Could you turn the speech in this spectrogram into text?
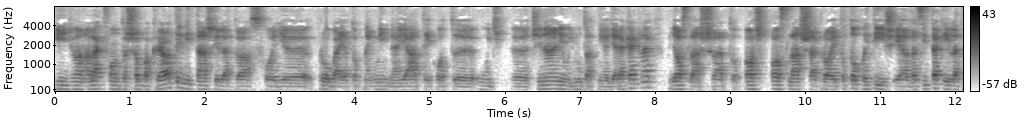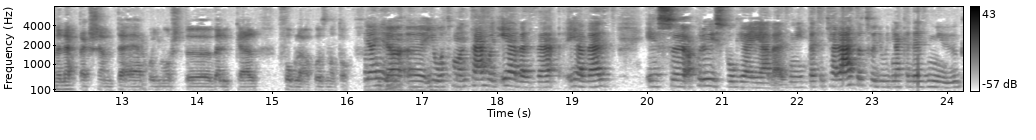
Így van, a legfontosabb a kreativitás, illetve az, hogy próbáljatok meg minden játékot úgy csinálni, úgy mutatni a gyerekeknek, hogy azt, lássátok, azt, lássák rajtatok, hogy ti is élvezitek, illetve nektek sem teher, hogy most velük kell foglalkoznatok. Annyira jót mondtál, hogy élvezze, élvezd, és akkor ő is fogja élvezni. Tehát, hogyha látod, hogy úgy neked ez nyűg,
